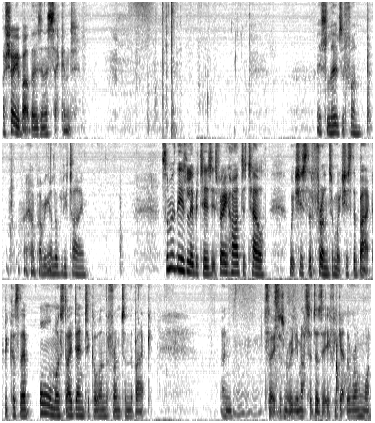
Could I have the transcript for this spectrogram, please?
I'll show you about those in a second. It's loads of fun. I'm having a lovely time. Some of these liberties it's very hard to tell which is the front and which is the back because they're almost identical on the front and the back and so it doesn't really matter does it if you get the wrong one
